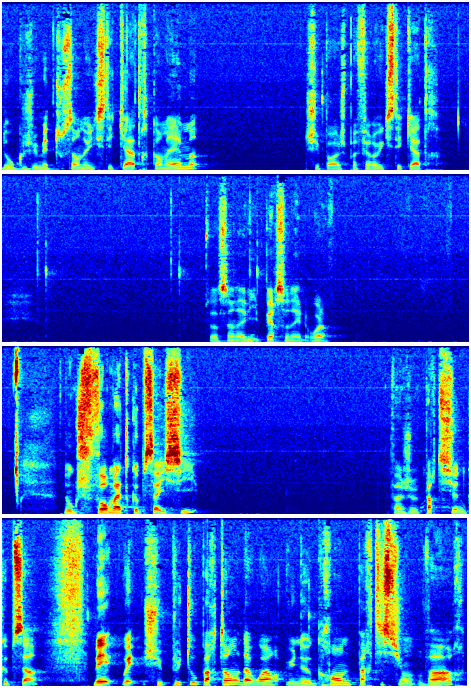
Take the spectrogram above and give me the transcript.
Donc je vais mettre tout ça en EXT4 quand même. Je sais pas, je préfère EXT4. Ça c'est un avis personnel, voilà. Donc je formate comme ça ici. Enfin, je partitionne comme ça. Mais oui, je suis plutôt partant d'avoir une grande partition var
